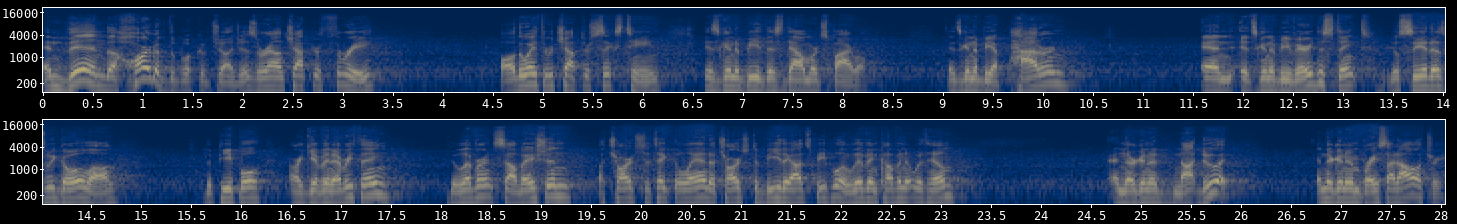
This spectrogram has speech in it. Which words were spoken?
And then the heart of the book of Judges, around chapter 3, all the way through chapter 16, is going to be this downward spiral. It's going to be a pattern, and it's going to be very distinct. You'll see it as we go along. The people are given everything deliverance, salvation, a charge to take the land, a charge to be God's people and live in covenant with Him. And they're going to not do it. And they're going to embrace idolatry.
